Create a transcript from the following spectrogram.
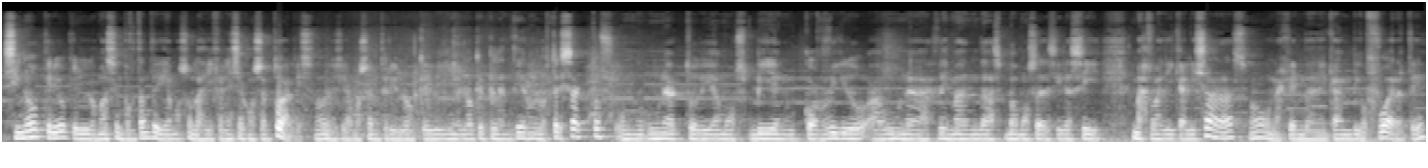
sino creo que lo más importante digamos son las diferencias conceptuales, ¿no? digamos entre lo que lo que plantearon los tres actos, un, un acto digamos bien corrido a unas demandas, vamos a decir así, más radicalizadas, ¿no? una agenda de cambio fuerte,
